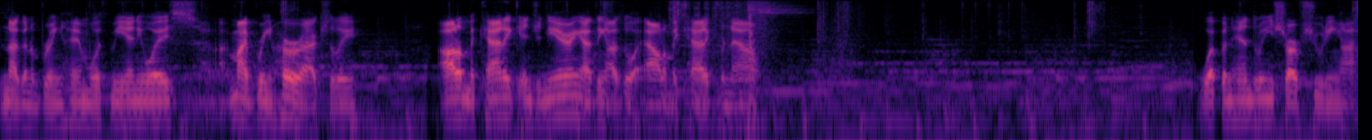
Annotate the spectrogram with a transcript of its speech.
I'm not gonna bring him with me anyways. I might bring her actually. Auto mechanic engineering, I think I'll do auto mechanic for now. Weapon handling, sharpshooting. Ah.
